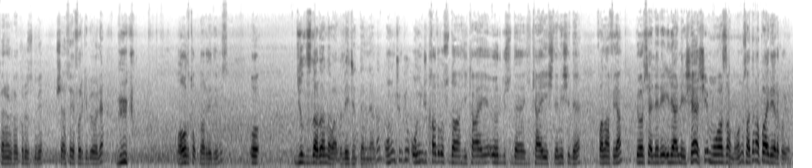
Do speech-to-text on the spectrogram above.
Penelope Cruz gibi, Michelle Pfeiffer gibi öyle büyük ağır toplar dediğimiz o yıldızlardan da vardı, legend denilenlerden. Onun çünkü oyuncu kadrosu da, hikaye örgüsü de, hikaye işlenişi de falan filan, görselleri, ilerleyişi her şey muazzamdı. Onu zaten apayrı yere koyuyorum.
